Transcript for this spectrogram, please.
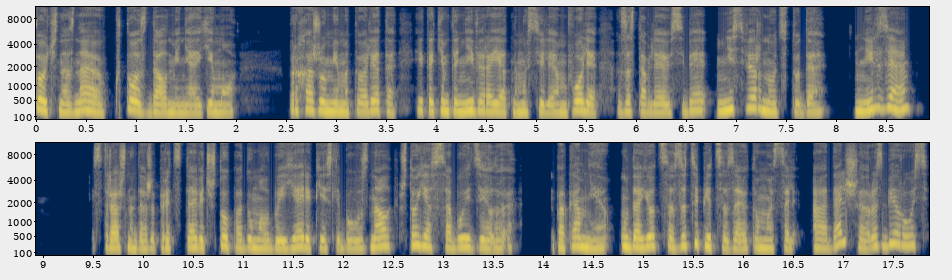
точно знаю, кто сдал меня ему. Прохожу мимо туалета и каким-то невероятным усилием воли заставляю себя не свернуть туда. Нельзя. Страшно даже представить, что подумал бы Ярик, если бы узнал, что я с собой делаю. Пока мне удается зацепиться за эту мысль, а дальше разберусь.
